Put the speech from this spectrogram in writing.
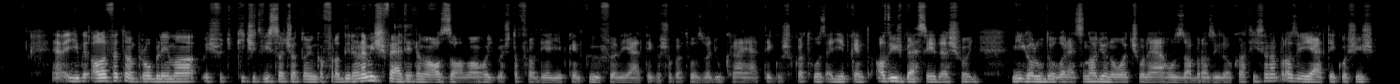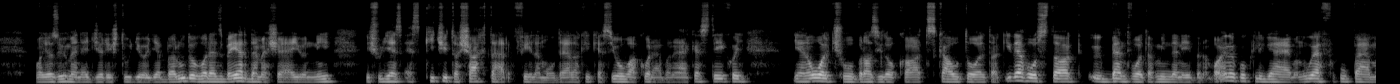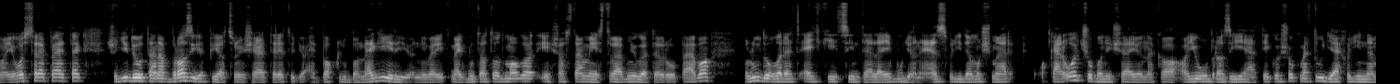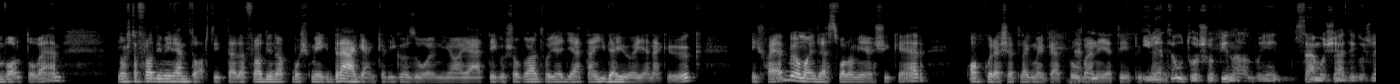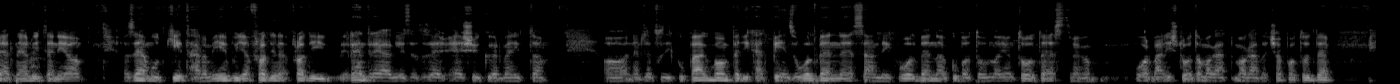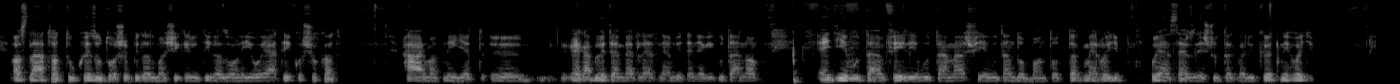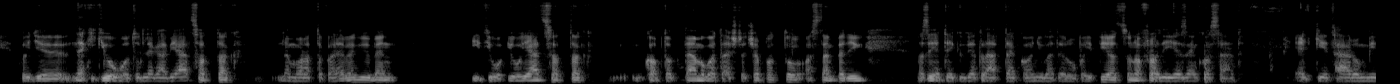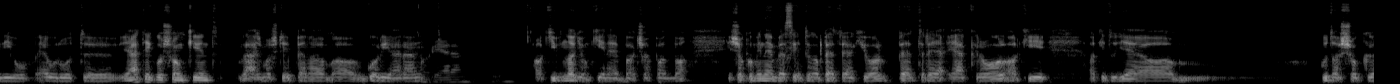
Egyébként alapvetően a probléma, és hogy kicsit visszacsatoljunk a Fradira, nem is feltétlenül azzal van, hogy most a Fradi egyébként külföldi játékosokat hoz, vagy ukrán játékosokat hoz. Egyébként az is beszédes, hogy míg a Ludogorec nagyon olcsón elhozza a brazilokat, hiszen a brazil játékos is, vagy az ő menedzser is tudja, hogy ebbe a Ludogorecbe érdemes eljönni, és ugye ez, ez kicsit a Shakhtar féle modell, akik ezt jóval korábban elkezdték, hogy ilyen olcsó brazilokat scoutoltak, idehoztak, ők bent voltak minden évben a bajnokok ligájában, UEFA kupában, jól szerepeltek, és egy idő után a brazil piacon is elterjedt, hogy ebbe a klubba megéri jönni, mert itt megmutatod magad, és aztán mész tovább Nyugat-Európába. A Ludogorec egy-két szint elejébb ugyanez, hogy ide most már akár olcsóban is eljönnek a, a jó brazil játékosok, mert tudják, hogy innen van tovább. Most a Fradi még nem tart itt, tehát a Fradinak most még drágán kell igazolni a játékosokat, hogy egyáltalán ide jöjjenek ők, és ha ebből majd lesz valamilyen siker, akkor esetleg meg lehet próbálni ilyet építeni. Illetve utolsó pillanatban, egy számos játékos lehetne említeni a, az elmúlt két-három év, ugye a Fradi, Fradi rendre elvérzett az első körben itt a, a nemzetközi kupákban, pedig hát pénz volt benne, szándék volt benne, a Kubatov nagyon tolta ezt, meg a Orbán is tolta magát, magát a csapatot, de azt láthattuk, hogy az utolsó pillanatban sikerült igazolni jó játékosokat, hármat, négyet, legalább öt embert lehetne említeni, akik utána egy év után, fél év után, másfél év után dobbantottak, mert hogy olyan szerződést tudtak velük kötni, hogy, hogy nekik jó volt, hogy legalább játszhattak, nem maradtak a levegőben, itt jó, jó játszhattak, kaptak támogatást a csapattól, aztán pedig az értéküket látták a nyugat-európai piacon, a Fradi ezen kaszált 1-2-3 millió eurót játékosonként, lásd most éppen a, a Goriárán, Goriárán aki nagyon kéne ebbe a csapatba. És akkor még nem beszéltünk a Petriákról, aki, akit ugye a kutasok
